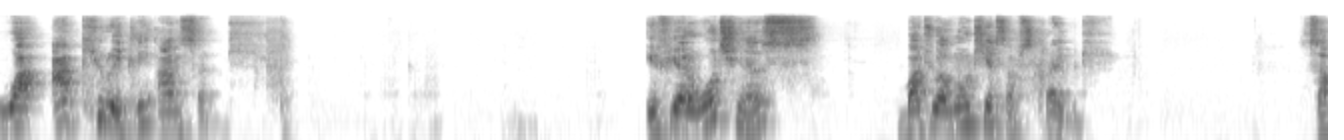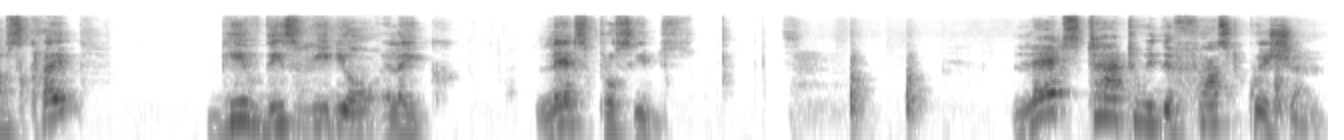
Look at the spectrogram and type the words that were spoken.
were accurately answered. If you are watching us, but you have not yet subscribed, subscribe, give this video a like. Let's proceed. Let's start with the first question.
